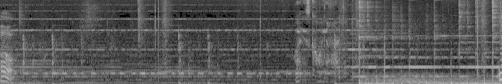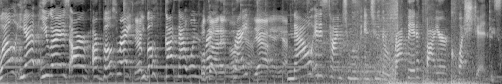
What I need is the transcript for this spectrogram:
Oh. What is going on? Well, yep, you guys are are both right. Yep. You both got that one Both right. got it. Oh, Right? Yeah. Yeah, yeah. Now it is time to move into the rapid fire questions.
